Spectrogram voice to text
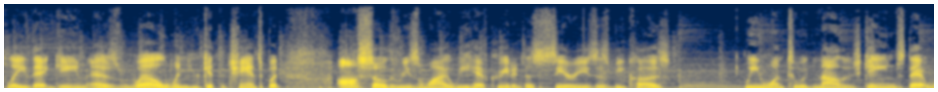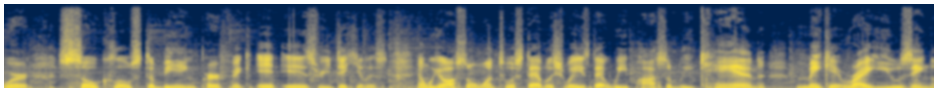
play that game as well when you get the chance. But also, the reason why we have created this series is because we want to acknowledge games that were so close to being perfect it is ridiculous. And we also want to establish ways that we possibly can make it right using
